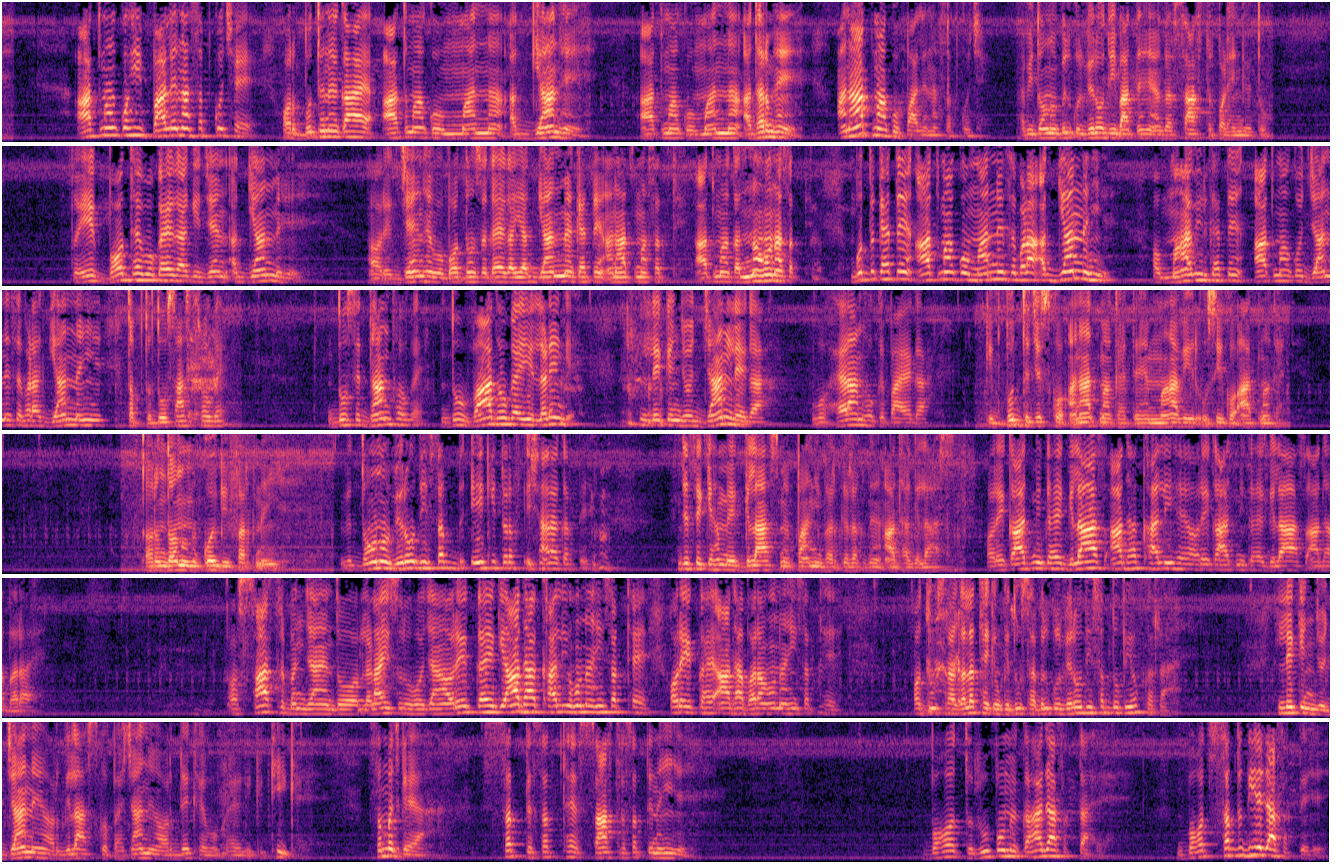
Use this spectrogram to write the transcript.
आत्मा को ही पा लेना सब कुछ है। और बुद्ध ने कहा है, आत्मा को मानना अज्ञान है। आत्मा को मानना अधर्म है। अनात्मा को पा लेना सब कुछ है। अभी दोनों बिल्कुल विरोधी बातें हैं, अगर शास्त्र पढ़ेंगे तो। तो एक बौद्ध है, वो कहेगा कि जैन अज्ञान में है। और एक जैन है, वो बौद्धों से कहेगा, ये अज्ञान में कहते हैं अनात्मा सत्य आत्मा का न होना सत्य बुद्ध कहते हैं, आत्मा को मानने से बड़ा अज्ञान नहीं है। और महावीर कहते हैं, आत्मा को जानने से बड़ा ज्ञान नहीं है, तब तो दो शास्त्र हो गए, दो सिद्धांत हो गए, दो वाद हो गए, ये लड़ेंगे। लेकिन जो जान लेगा, वो हैरान होकर पाएगा कि बुद्ध जिसको अनात्मा कहते हैं, महावीर उसी को आत्मा कहते हैं। और उन दोनों में कोई भी फ़र्क नहीं है। वे दोनों विरोधी शब्द एक ही तरफ़ इशारा करते हैं। जैसे कि हम एक गिलास में पानी भर के रख दें, आधा गिलास। और एक आदमी कहे, गिलास आधा खाली है, और एक आदमी कहे, गिलास आधा भरा है। और शास्त्र बन जाएँ दो और लड़ाई शुरू हो जाए, और एक कहे कि आधा खाली होना ही सत्य है, और एक कहे, आधा भरा होना ही सत्य है। और दूसरा गलत है, क्योंकि दूसरा बिल्कुल विरोधी शब्द उपयोग कर रहा है। लेकिन जो जाने और गिलास को पहचाने और देखे, वो कहेगी कि ठीक है। समझ गया, सत्य सत्य है, शास्त्र सत्य नहीं है। बहुत रूपों में कहा जा सकता है, बहुत शब्द दिए जा सकते हैं,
